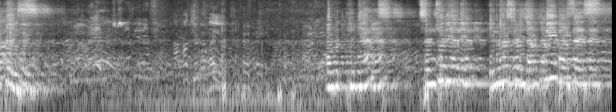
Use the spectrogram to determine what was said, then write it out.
18, 21. Over the match, Centurion University Germany versus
